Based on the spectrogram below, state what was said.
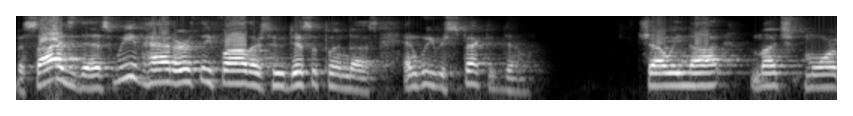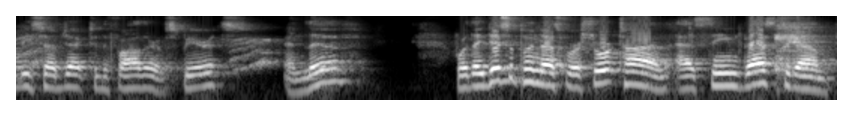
Besides this, we've had earthly fathers who disciplined us, and we respected them. Shall we not much more be subject to the Father of spirits and live? For they disciplined us for a short time, as seemed best to them,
